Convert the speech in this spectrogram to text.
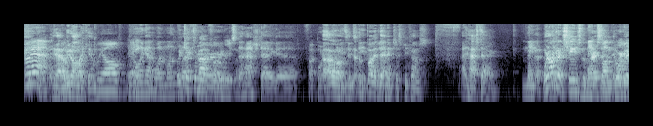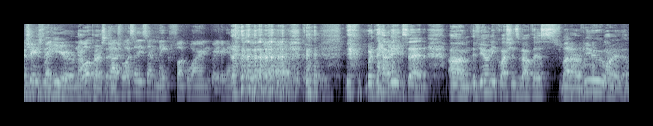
Oh yeah. yeah, we don't like him. We all. We only got one month We left kicked him out for a reason. The hashtag uh, fuck more Oh, 2016. no, but then it just becomes I- hashtag. Make We're not gonna change the person. We're gonna change the great. year, not Well, the person. Josh, what was that you said? Make fuck Warren great again. With that being said, um, if you have any questions about this, about our review, want uh,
